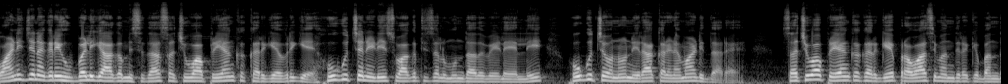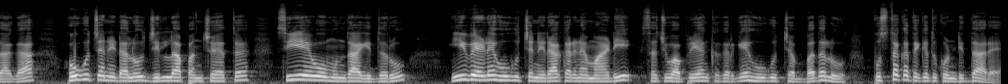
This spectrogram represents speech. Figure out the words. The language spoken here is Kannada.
ವಾಣಿಜ್ಯ ನಗರಿ ಹುಬ್ಬಳ್ಳಿಗೆ ಆಗಮಿಸಿದ ಸಚಿವ ಪ್ರಿಯಾಂಕ ಖರ್ಗೆ ಅವರಿಗೆ ಹೂಗುಚ್ಛ ನೀಡಿ ಸ್ವಾಗತಿಸಲು ಮುಂದಾದ ವೇಳೆಯಲ್ಲಿ ಹೂಗುಚ್ಛವನ್ನು ನಿರಾಕರಣೆ ಮಾಡಿದ್ದಾರೆ. ಸಚಿವ ಪ್ರಿಯಾಂಕ ಖರ್ಗೆ ಪ್ರವಾಸಿ ಮಂದಿರಕ್ಕೆ ಬಂದಾಗ ಹೂಗುಚ್ಛ ನೀಡಲು ಜಿಲ್ಲಾ ಪಂಚಾಯತ್, ಸಿಎಒ ಮುಂದಾಗಿದ್ದರು. ಈ ವೇಳೆ ಹೂಗುಚ್ಛ ನಿರಾಕರಣೆ ಮಾಡಿ ಸಚಿವ ಪ್ರಿಯಾಂಕ ಖರ್ಗೆ ಹೂಗುಚ್ಛ ಬದಲು ಪುಸ್ತಕ ತೆಗೆದುಕೊಂಡಿದ್ದಾರೆ.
